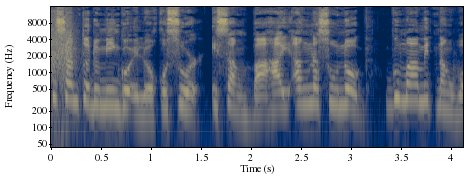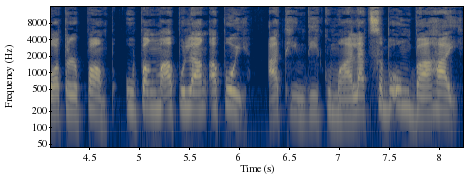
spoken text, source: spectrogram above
Sa Santo Domingo, Ilocos Sur, isang bahay ang nasunog. Gumamit ng water pump upang maapula ang apoy at hindi kumalat sa buong bahay.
